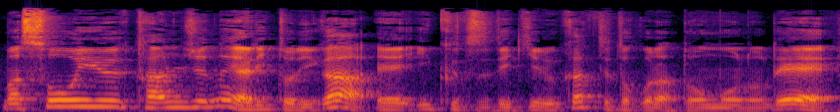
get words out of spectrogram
まあ、そういう単純なやり取りが、えーいくつできるかってところだと思うので、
